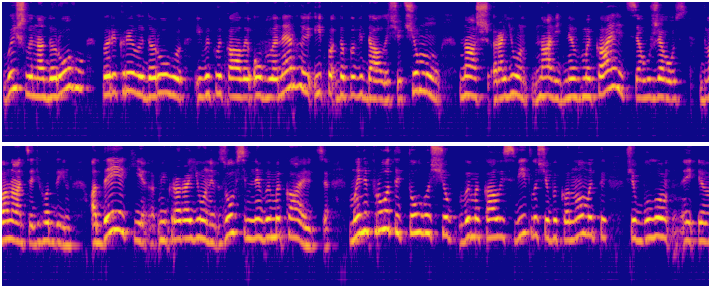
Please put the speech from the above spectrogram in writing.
вийшли на дорогу, перекрили дорогу і викликали обленерго і доповідали, що чому наш район навіть не вмикається уже ось 12 годин, а деякі мікрорайони зовсім не вимикаються. Ми не проти того, щоб вимикали світло, щоб економити, щоб було е, е,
